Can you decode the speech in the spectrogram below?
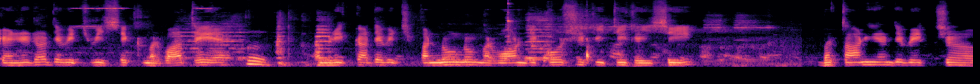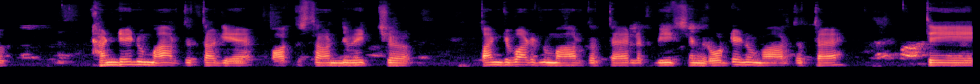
ਕੈਨੇਡਾ ਦੇ ਵਿੱਚ ਵੀ ਸਿੱਖ ਮਰਵਾਤੇ ਹੈ। ਅਮਰੀਕਾ ਦੇ ਵਿੱਚ ਪੰਨੂ ਨੂੰ ਮਰਵਾਉਣ ਦੀ ਕੋਸ਼ਿਸ਼ ਕੀਤੀ ਗਈ ਸੀ। ਬਰਤਾਨੀਆ ਦੇ ਵਿੱਚ ਖੰਡੇ ਨੂੰ ਮਾਰ ਦਿੱਤਾ ਗਿਆ। ਪਾਕਿਸਤਾਨ ਦੇ ਵਿੱਚ ਪੰਜਵੜ ਨੂੰ ਮਾਰ ਦਿੱਤਾ ਲਖਬੀਰ ਸਿੰਘ ਰੋਡੇ ਨੂੰ ਮਾਰ ਦਿੱਤਾ ਤੇ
